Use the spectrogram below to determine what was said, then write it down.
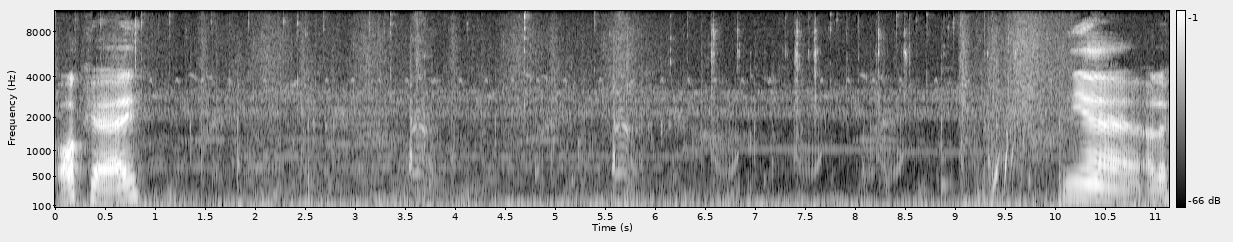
Okej. Nie, ale...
